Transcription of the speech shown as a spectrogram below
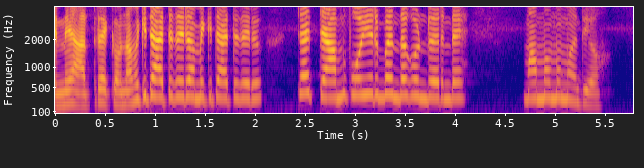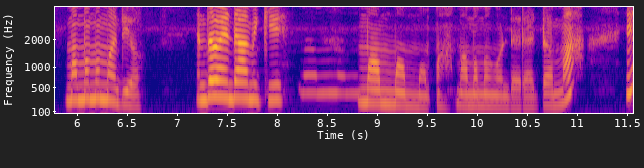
എന്നെ യാത്രയാക്കാം അമ്മയ്ക്ക് ടാറ്റ തരും അമ്മയ്ക്ക് ടാറ്റ തരും. ടാറ്റ അമ്മ പോയി വരുമ്പോൾ എന്താ കൊണ്ടുവരണ്ടേ? മമ്മമ്മ മതിയോ? മമ്മമ്മ മതിയോ? എന്താ വേണ്ട അമ്മയ്ക്ക്? മമ്മമ്മ. ആ മമ്മമ്മ കൊണ്ടുവരാം കേട്ടോ അമ്മ. ഏ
